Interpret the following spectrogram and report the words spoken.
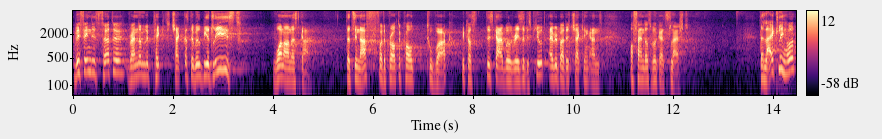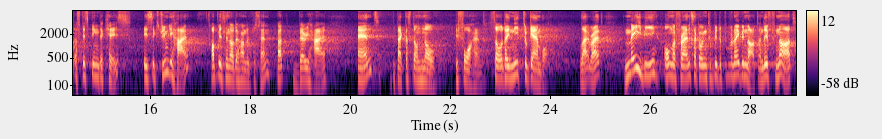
within these 30 randomly picked checkers, there will be at least one honest guy. That's enough for the protocol to work, because this guy will raise a dispute, everybody's checking, and offenders will get slashed. The likelihood of this being the case is extremely high, obviously not 100%, but very high, and the backers don't know beforehand, so they need to gamble, Like, right? Maybe all my friends are going to be, the, maybe not, and if not,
